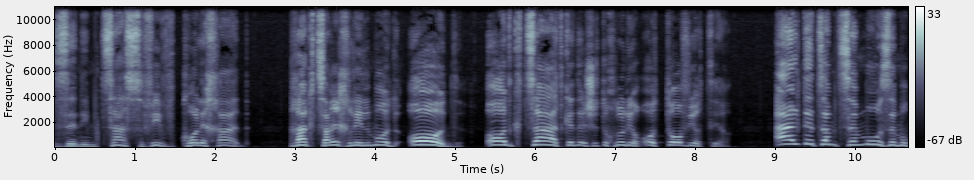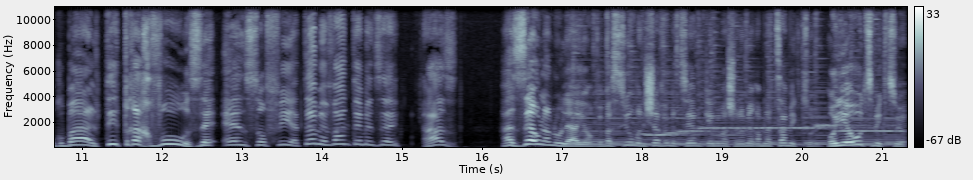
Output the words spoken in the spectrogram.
זה נמצא סביב כל אחד. רק צריך ללמוד עוד, עוד קצת, כדי שתוכלו לראות טוב יותר. אל תצמצמו, זה מוגבל, תתרחבו, זה אינסופי. אתם הבנתם את זה? אז אז זהו לנו להיום, ובסיום אני שב ומציין, כן, מה שאני אומר, המלצה מקצועית, או ייעוץ מקצועי,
